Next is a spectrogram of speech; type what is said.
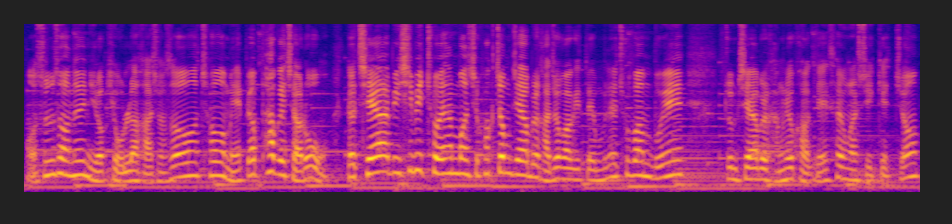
어, 순서는 이렇게 올라가셔서 처음에 뼈 파괴자로 그러니까 제압이 12초에 한 번씩 확정 제압을 가져가기 때문에 초반부에 좀 제압을 강력하게 사용할 수 있겠죠.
